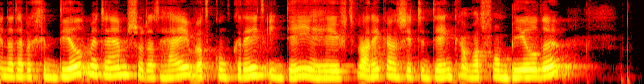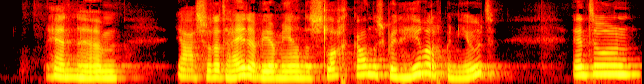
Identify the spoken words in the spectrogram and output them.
En dat heb ik gedeeld met hem, zodat hij wat concreet ideeën heeft waar ik aan zit te denken aan wat voor beelden. En um, ja, zodat hij daar weer mee aan de slag kan. Dus ik ben heel erg benieuwd. En toen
